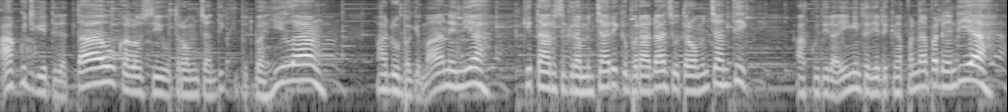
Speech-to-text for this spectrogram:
Aku juga tidak tahu kalau si Ultraman cantik tiba-tiba hilang. Aduh bagaimana ini ya? Kita harus segera mencari keberadaan si Ultraman cantik. Aku tidak ingin terjadi kenapa-napa dengan dia.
